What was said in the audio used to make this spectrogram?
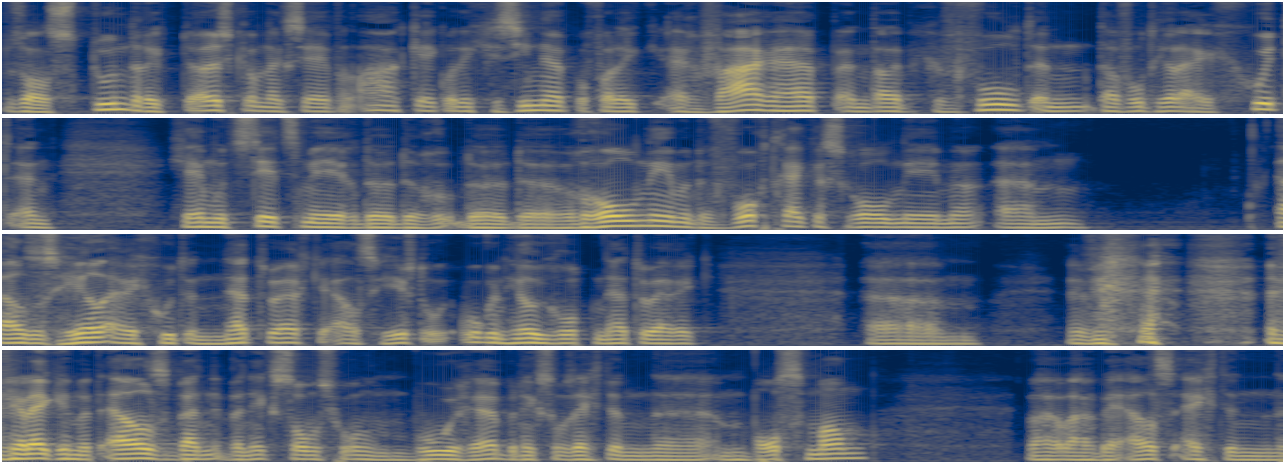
zoals toen, dat ik thuis kwam, dat ik zei van, ah, kijk wat ik gezien heb of wat ik ervaren heb en dat heb ik gevoeld en dat voelt heel erg goed. En jij moet steeds meer de, de, de, de rol nemen, de voortrekkersrol nemen. Um, Els is heel erg goed in netwerken. Els heeft ook, ook een heel groot netwerk. Um, in vergelijking met Els ben, ben ik soms gewoon een boer. Hè? Ben ik soms echt een, uh, een bosman. Waar, waarbij Els echt een,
